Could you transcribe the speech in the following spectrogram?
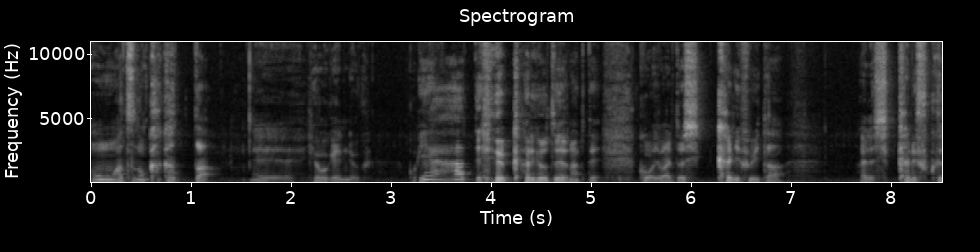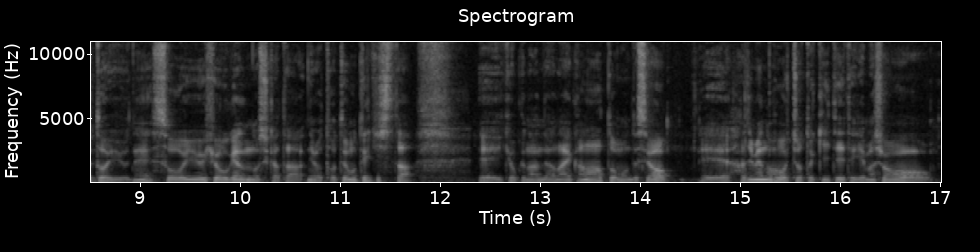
音圧のかかった、えー、表現力こういやーっていう軽い音じゃなくてこう割としっかり吹いたあるいはしっかり吹くというねそういう表現の仕方にはとても適した、えー、曲なんではないかなと思うんですよ。えー、初めの方ちょっと聞いていただきましょう。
